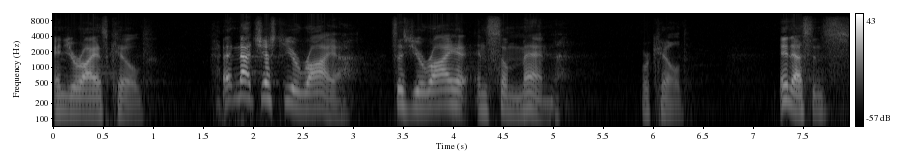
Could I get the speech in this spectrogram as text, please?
and Uriah is killed. And not just Uriah, it says Uriah and some men were killed. In essence,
